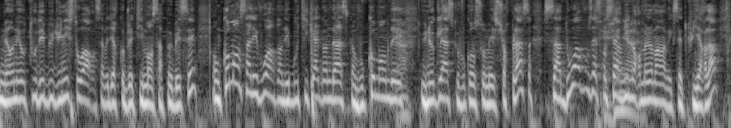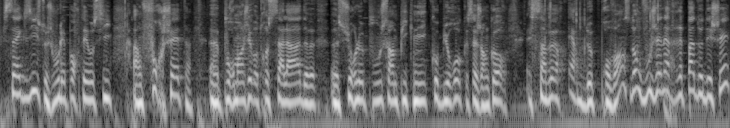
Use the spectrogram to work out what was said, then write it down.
Mais on est au tout début d'une histoire, ça veut dire qu'objectivement ça peut baisser. On commence à les voir dans des boutiques Agendas quand vous commandez Ah. une glace que vous consommez sur place. Ça doit vous être servi génial. normalement avec cette cuillère-là. Ça existe, je vous l'ai porté aussi en fourchette euh, pour manger votre salade euh, sur le pouce, en pique-nique, au bureau, que sais-je encore. Saveur herbe de Provence. Donc vous générerez pas de déchets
